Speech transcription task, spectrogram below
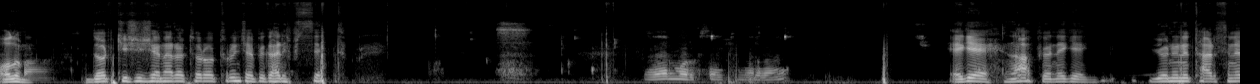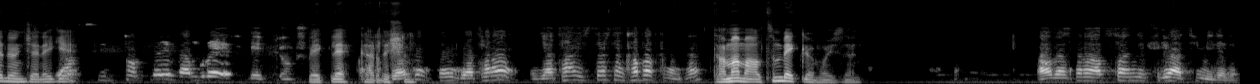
Oğlum 4 kişi jeneratör oturunca bir garip hissettim. Ver moruk sen şunları bana. Ege ne yapıyorsun Ege? Yönünü tersine döneceksin Ege. Ya siz toplayın ben buraya bekliyorum. Bekle kardeşim. Görkem sen yatağı, yatağı istersen kapat kanka. Tamam altın bekliyorum o yüzden. Al ben sana 6 tane de şuraya atayım ileri.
